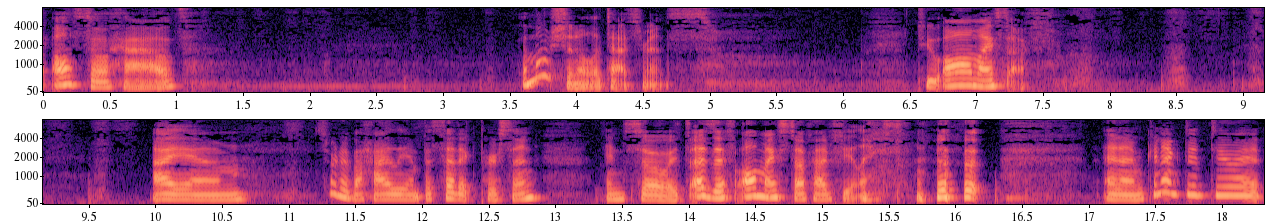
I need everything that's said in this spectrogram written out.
also have emotional attachments to all my stuff. I am sort of a highly empathetic person, and so it's as if all my stuff had feelings. and I'm connected to it,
